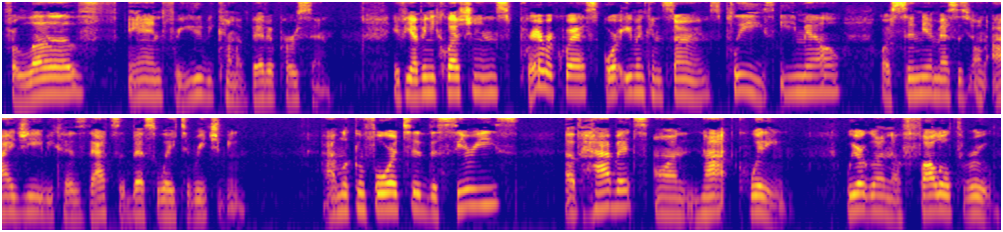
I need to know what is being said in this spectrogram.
for love, and for you to become a better person. If you have any questions, prayer requests, or even concerns, please email or send me a message on IG because that's the best way to reach me. I'm looking forward to the series of habits on not quitting. We are going to follow through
